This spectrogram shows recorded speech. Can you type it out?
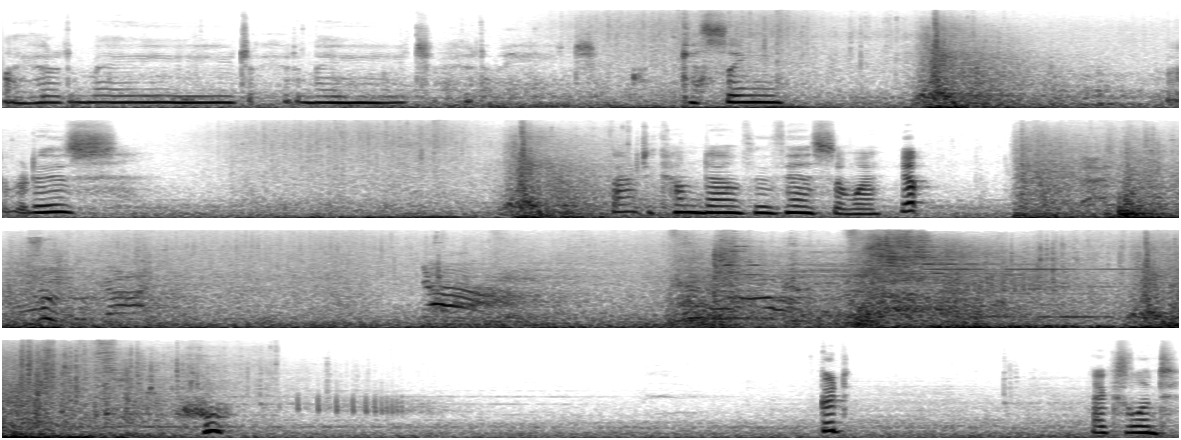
I heard a mage, I heard a mage, I heard a mage. I'm guessing. Whoever it is. About to come down through there somewhere. Yep. Good. Excellent.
